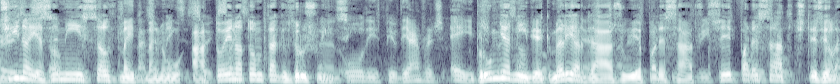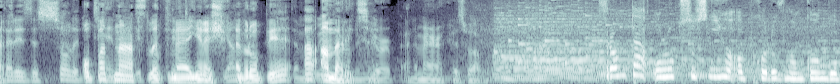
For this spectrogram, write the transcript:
Čína je zemí self-made menů a to je na tom tak vzrušující. Průměrný věk miliardářů je 53-54 let. O 15 let méně než v Evropě a Americe. Fronta u luxusního obchodu v Hongkongu.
